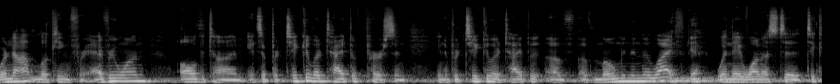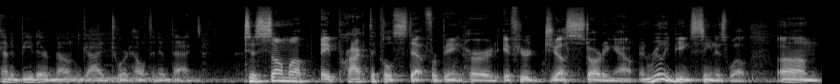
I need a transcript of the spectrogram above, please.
we're not looking for everyone all the time. It's a particular type of person in a particular type of, of, of moment in their life Yeah. when they want us to, to kind of be their mountain guide toward health and impact. to sum up a practical step for being heard if you're just starting out and really being seen as well um,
